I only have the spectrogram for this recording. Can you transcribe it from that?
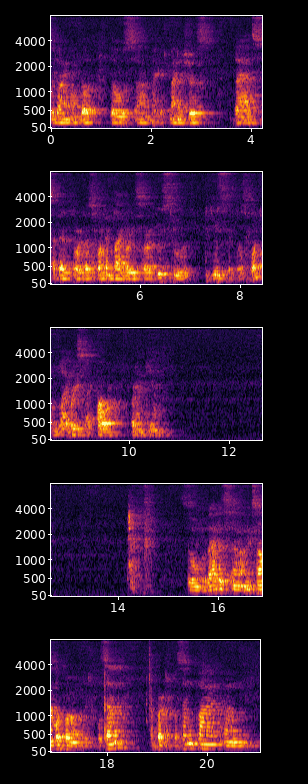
relying on the, those um, package managers that are built for those front-end libraries or used to be used with those front-end libraries like Bower or NPM. So that is uh, an example for the 777 a particle 7 file. Um,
